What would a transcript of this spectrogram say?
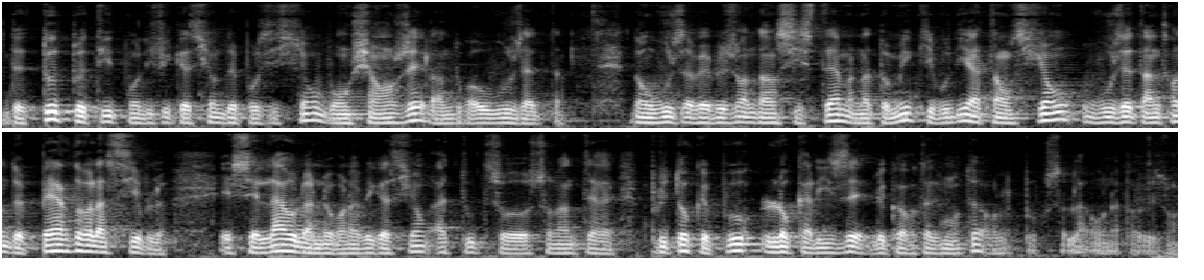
de toutes petites modifications de position vont changer l'endroit où vous êtes. Donc vous avez besoin d'un système anatomique qui vous dit attention, vous êtes en train de perdre la cible. Et c'est là où la neuronavigation a tout son, intérêt, plutôt que pour localiser le cortex moteur. Pour cela, on n'a pas besoin.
